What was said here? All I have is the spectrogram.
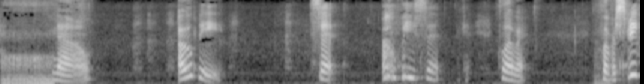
No. Opie. Sit. Opie, sit. Okay. Clover. Clover, speak.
